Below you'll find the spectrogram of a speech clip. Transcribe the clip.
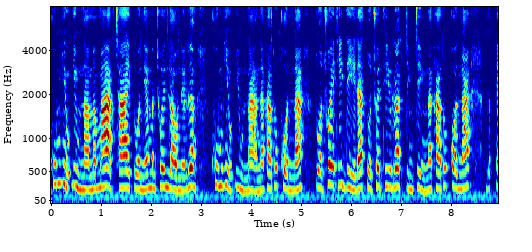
คุมหิวอิ่มนานมากๆใช่ตัวเนี้ยมันช่วยเราในเรื่องคุมหิวอิ่มนานนะคะ ทุกคนนะตัวช่วยที่ดีและตัวช่วยที่เลิศจริง ๆนะคะ ทุกคนนะแก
